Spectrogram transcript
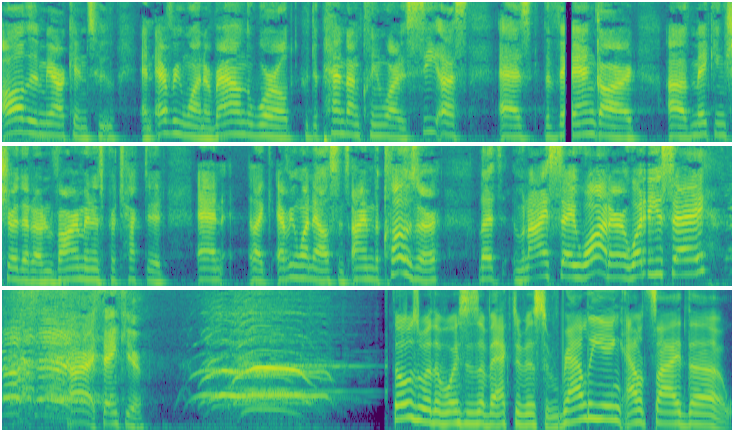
all the Americans who and everyone around the world who depend on clean water to see us as the vanguard of making sure that our environment is protected. And like everyone else, since I'm the closer, Let's, when I say water, what do you say? Justice. All right, thank you. Those were the voices of activists rallying outside the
